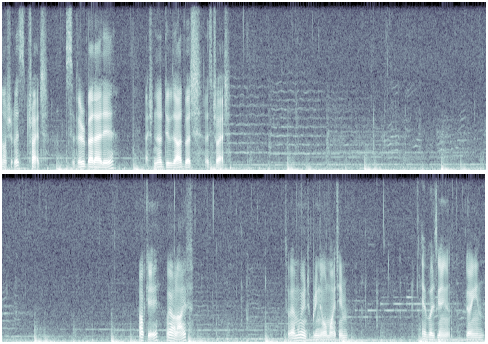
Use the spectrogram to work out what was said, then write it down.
Not sure, let's try it. It's a very bad idea. I should not do that, but let's try it. Okay, we're alive. So I'm going to bring all my team. Everybody's going going in.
